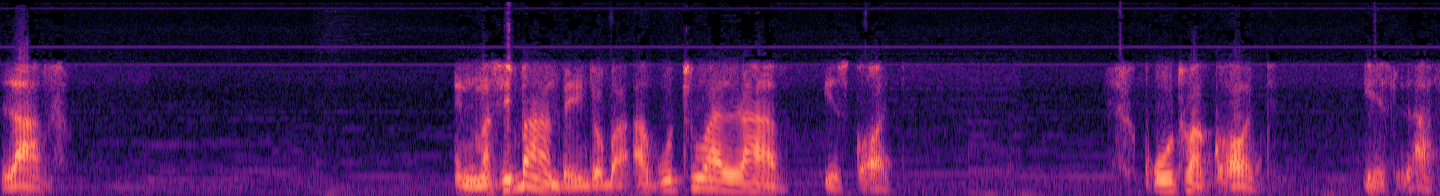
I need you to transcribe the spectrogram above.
love? And masibambe into yoba akuthiwa love is god. Kuthiwa god is love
